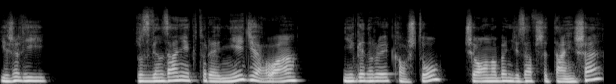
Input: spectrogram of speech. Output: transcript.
jeżeli rozwiązanie, które nie działa, nie generuje kosztu, czy ono będzie zawsze tańsze?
